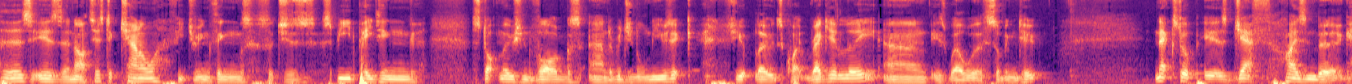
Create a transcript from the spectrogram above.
Hers is an artistic channel featuring things such as speed painting, stop motion vlogs, and original music. She uploads quite regularly and is well worth subbing to. Next up is Geoff Heisenberg.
